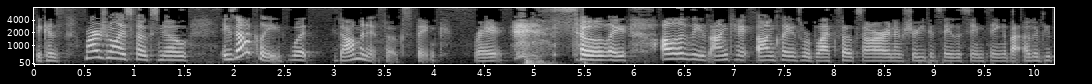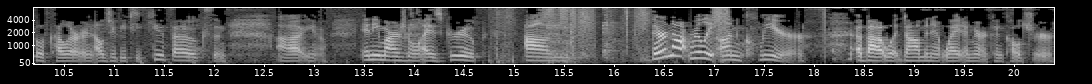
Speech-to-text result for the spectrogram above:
Because marginalized folks know exactly what dominant folks think, right? so like all of these enclaves where black folks are, and I'm sure you can say the same thing about other people of color and LGBTQ folks and uh, you know any marginalized group, um, they're not really unclear about what dominant white American culture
